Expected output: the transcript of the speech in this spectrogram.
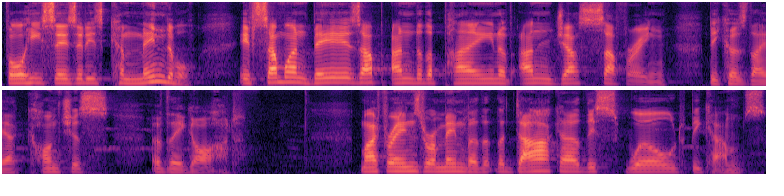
For he says it is commendable if someone bears up under the pain of unjust suffering because they are conscious of their God. My friends, remember that the darker this world becomes,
